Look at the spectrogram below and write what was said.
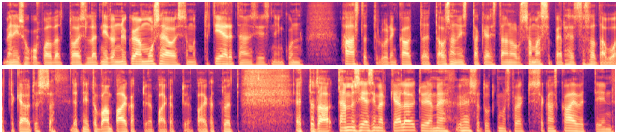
meni sukupolvelta toiselle. Et niitä on nykyään museoissa, mutta tiedetään siis niin kuin haastatteluiden kautta, että osa niistä takeista on ollut samassa perheessä sata vuotta käytössä. Että niitä on vaan paikattu ja paikattu ja paikattu. Et, et tota, tämmöisiä esimerkkejä löytyy ja me yhdessä tutkimusprojektissa kanssa kaivettiin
